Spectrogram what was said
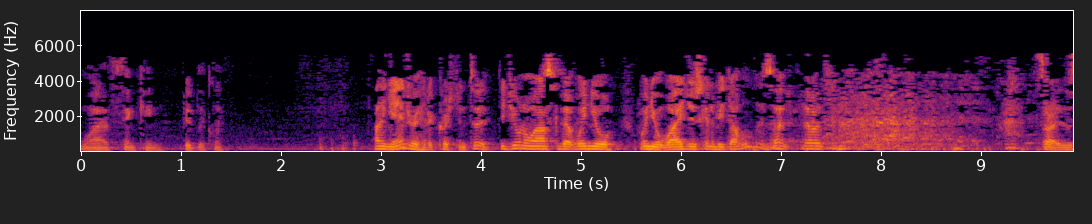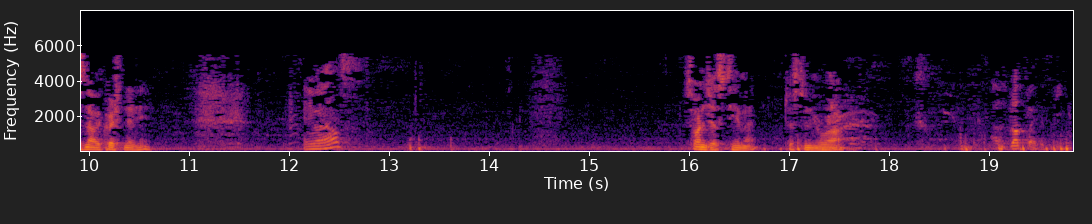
way of thinking biblically. I think Andrew had a question too. Did you want to ask about when your when your wage is going to be doubled? Is that? No, Sorry, there's another question in here. Anyone else? This one just here, mate. Just on your right. I was blocked by the speaker.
